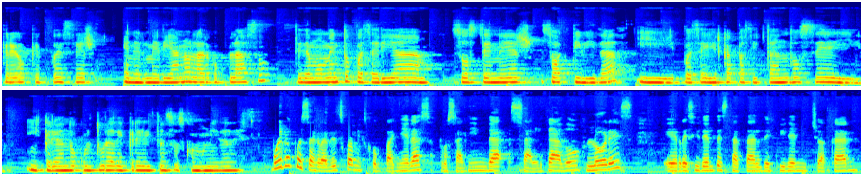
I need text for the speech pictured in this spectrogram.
creo que puede ser en el mediano largo plazo. De momento pues sería sostener su actividad y pues seguir capacitándose y, creando cultura de crédito en sus comunidades. Bueno, pues agradezco a mis compañeras Rosalinda Salgado Flores, eh, residente estatal de FIRE Michoacán,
